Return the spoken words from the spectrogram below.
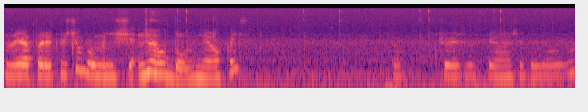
Ну я переключу, бо мені ще неудобно якось. Так, я стояла сюди довго.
